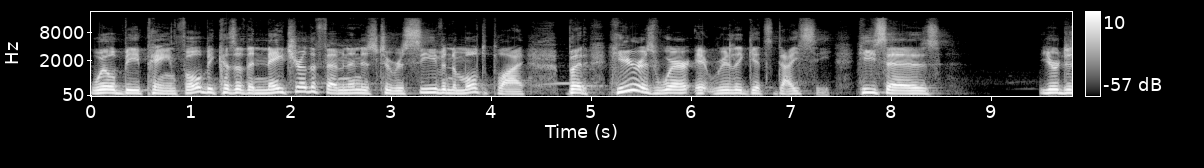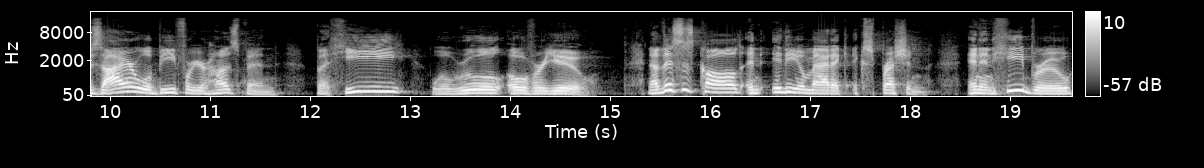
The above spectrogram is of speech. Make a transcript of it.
will be painful because of the nature of the feminine is to receive and to multiply. But here is where it really gets dicey. He says, Your desire will be for your husband, but he will rule over you. Now, this is called an idiomatic expression. And in Hebrew,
